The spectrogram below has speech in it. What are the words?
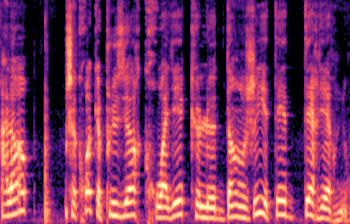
Alors, je crois que plusieurs croyaient que le danger était derrière nous.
